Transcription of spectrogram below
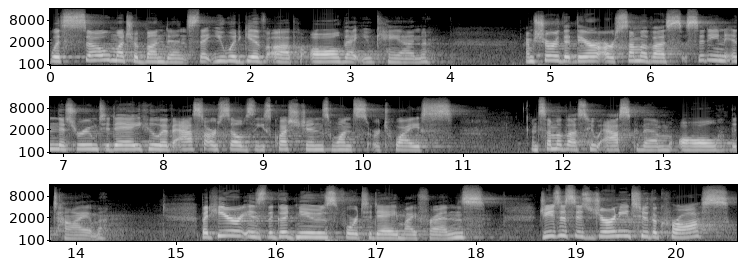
with so much abundance that you would give up all that you can. I'm sure that there are some of us sitting in this room today who have asked ourselves these questions once or twice, and some of us who ask them all the time. But here is the good news for today, my friends. Jesus' journey to the cross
